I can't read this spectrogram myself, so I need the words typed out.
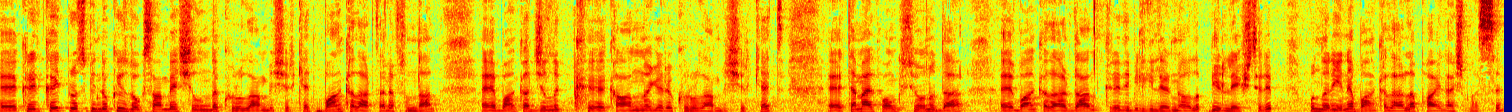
E, Kredi Kayıt Bürosu 1995 yılında kurulan bir şirket. Bankalar tarafından e, bankacılık e, kanununa göre kurulan bir şirket. E, temel fonksiyonu da bankalardan kredi bilgilerini alıp birleştirip bunları yine bankalarla paylaşması.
